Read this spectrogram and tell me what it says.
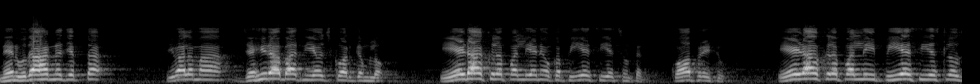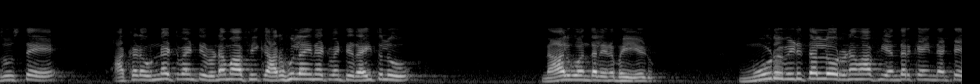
నేను ఉదాహరణ చెప్తా. ఇవాళ మా జహీరాబాద్ నియోజకవర్గంలో ఏడాకులపల్లి అనే ఒక పిఎస్సిఎస్ ఉంటుంది కోఆపరేటివ్ ఏడాకులపల్లి పిఎస్సిఎస్లో చూస్తే అక్కడ ఉన్నటువంటి రుణమాఫీకి అర్హులైనటువంటి రైతులు నాలుగు వందల ఎనభై ఏడు. మూడు విడతల్లో రుణమాఫీ ఎందరికైందంటే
